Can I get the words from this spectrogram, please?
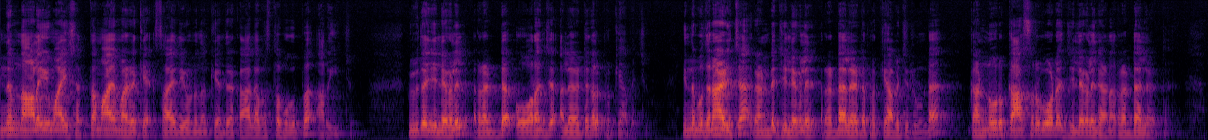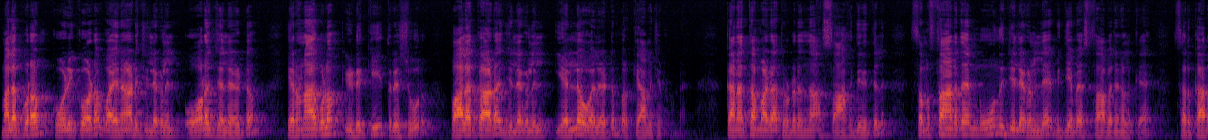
ഇന്നും നാളെയുമായി ശക്തമായ മഴയ്ക്ക് സാധ്യതയുണ്ടെന്ന് കേന്ദ്ര കാലാവസ്ഥാ വകുപ്പ് അറിയിച്ചു. വിവിധ ജില്ലകളിൽ റെഡ് ഓറഞ്ച് അലേർട്ടുകൾ പ്രഖ്യാപിച്ചു. ഇന്ന് ബുധനാഴ്ച രണ്ട് ജില്ലകളിൽ റെഡ് അലേർട്ട് പ്രഖ്യാപിച്ചിട്ടുണ്ട്. കണ്ണൂർ കാസർഗോഡ് ജില്ലകളിലാണ് റെഡ് അലേർട്ട്. മലപ്പുറം കോഴിക്കോട് വയനാട് ജില്ലകളിൽ ഓറഞ്ച് അലേർട്ടും എറണാകുളം ഇടുക്കി തൃശൂർ പാലക്കാട് ജില്ലകളിൽ യെല്ലോ അലേർട്ടും പ്രഖ്യാപിച്ചിട്ടുണ്ട്. കനത്ത മഴ തുടരുന്ന സാഹചര്യത്തിൽ സംസ്ഥാനത്തെ മൂന്ന് ജില്ലകളിലെ വിദ്യാഭ്യാസ സ്ഥാപനങ്ങൾക്ക് സർക്കാർ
